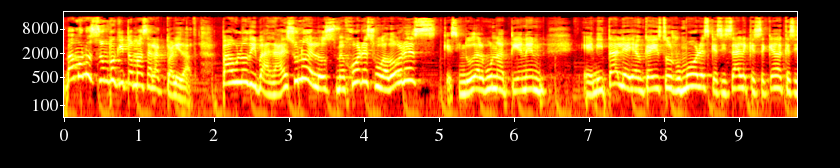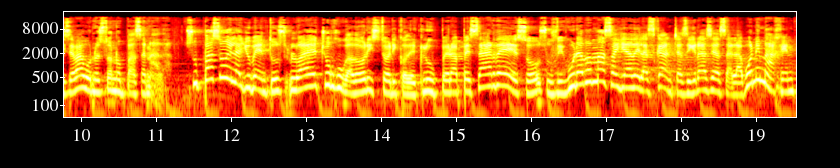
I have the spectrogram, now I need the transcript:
Vámonos un poquito más a la actualidad. Paulo Dybala es uno de los mejores jugadores que sin duda alguna tienen en Italia y aunque hay estos rumores que si sale, que se queda, que si se va, bueno, esto no pasa nada. Su paso en la Juventus lo ha hecho un jugador histórico del club, pero a pesar de eso, su figura va más allá de las canchas y gracias a la buena imagen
